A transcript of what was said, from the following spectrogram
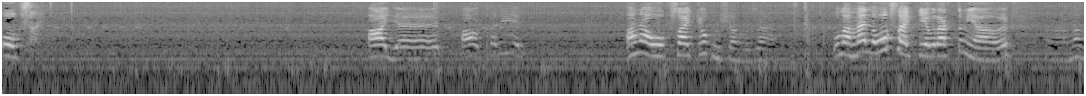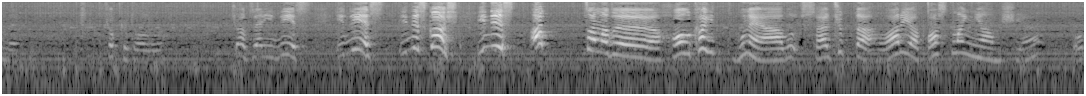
Offside. Hayır. Al hayır. Ana offside yokmuş yalnız ha. Ulan ben de offside diye bıraktım ya. Öf. Aman be. Çok kötü oldu. Çok güzel İdris. İdris. İdris koş. İdris atamadı. Halka git. Bu ne ya? Bu Selçuk da var ya pas manyağmış ya. Hop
